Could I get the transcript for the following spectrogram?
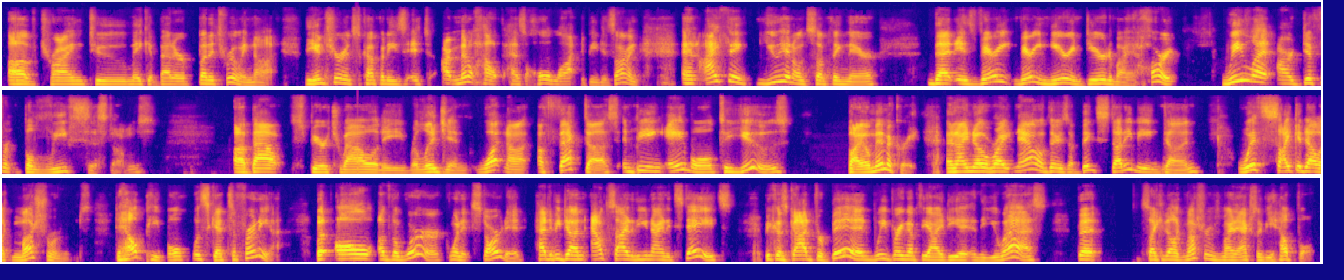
of trying to make it better, but it's really not. The insurance companies, it's our mental health has a whole lot to be designed. And I think you hit on something there that is very, very near and dear to my heart we let our different belief systems about spirituality, religion, whatnot affect us in being able to use biomimicry. And I know right now there's a big study being done with psychedelic mushrooms to help people with schizophrenia. But all of the work when it started had to be done outside of the United States because God forbid we bring up the idea in the US that psychedelic mushrooms might actually be helpful.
